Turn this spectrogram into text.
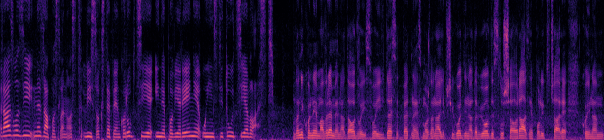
Razlozi nezaposlenost, visok stepen korupcije i nepovjerenje u institucije vlasti da niko nema vremena da odvoji svojih 10-15 možda najljepših godina da bi ovdje slušao razne političare koji nam e,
